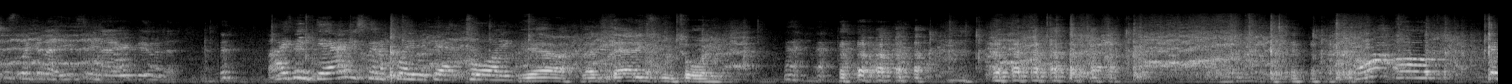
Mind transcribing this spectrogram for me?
She's looking at you, so now you're doing it. I think Daddy's gonna play with that toy. Yeah, that's Daddy's new toy. Uh-oh! The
